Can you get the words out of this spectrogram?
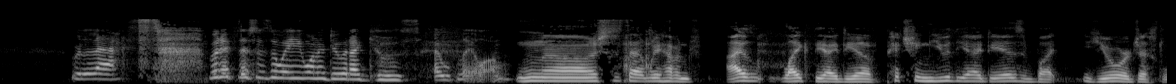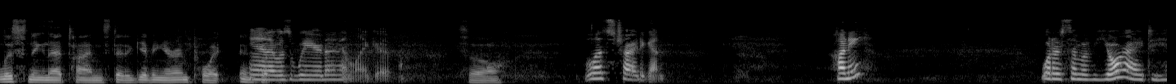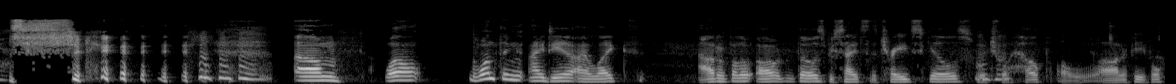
relaxed. But if this is the way you want to do it, I guess I will play along. No, it's just that we haven't. I like the idea of pitching you the ideas, but you're just listening that time instead of giving your input. input. And it was weird. I didn't like it. so, Let's try it again. Honey, what are some of your ideas? um, well, the one thing idea I like out of out of those, besides the trade skills, which will help a lot of people,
